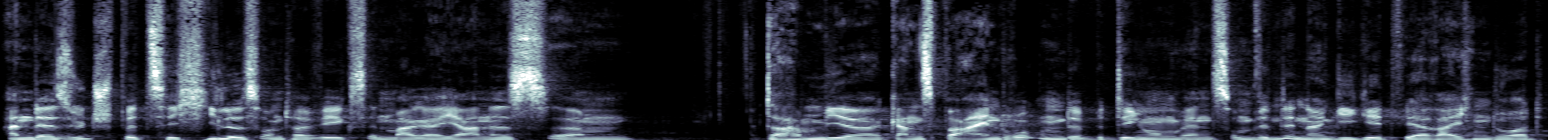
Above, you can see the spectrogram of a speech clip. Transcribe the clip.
an der Südspitze Chiles unterwegs in Magallanes. Ähm, da haben wir ganz beeindruckende Bedingungen, wenn es um Windenergie geht. Wir erreichen dort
